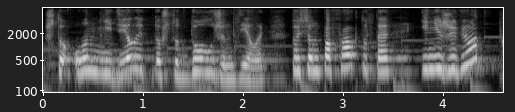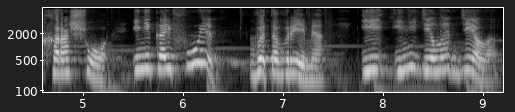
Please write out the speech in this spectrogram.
что он не делает то, что должен делать. То есть он по факту-то и не живет хорошо, и не кайфует в это время, и, и не делает дело.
